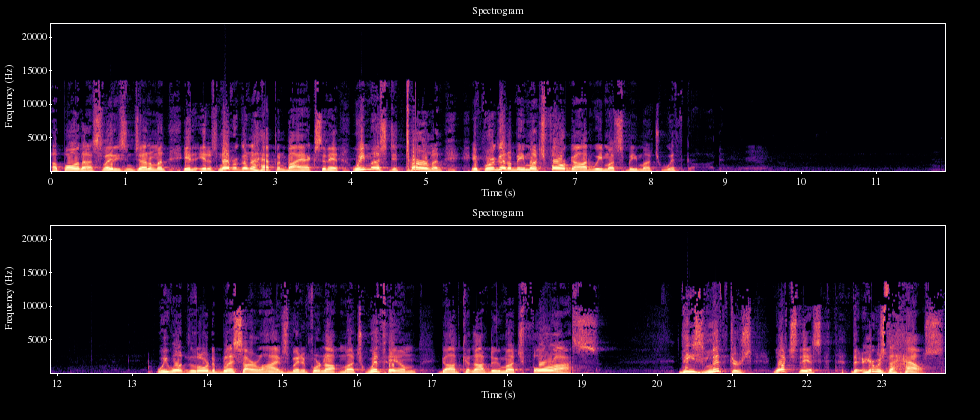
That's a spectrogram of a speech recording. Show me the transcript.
upon us. Ladies and gentlemen, it, it is never going to happen by accident. We must determine if we're going to be much for God, we must be much with God. We want the Lord to bless our lives, but if we're not much with Him, God cannot do much for us. These lifters, watch this. Here was the house.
